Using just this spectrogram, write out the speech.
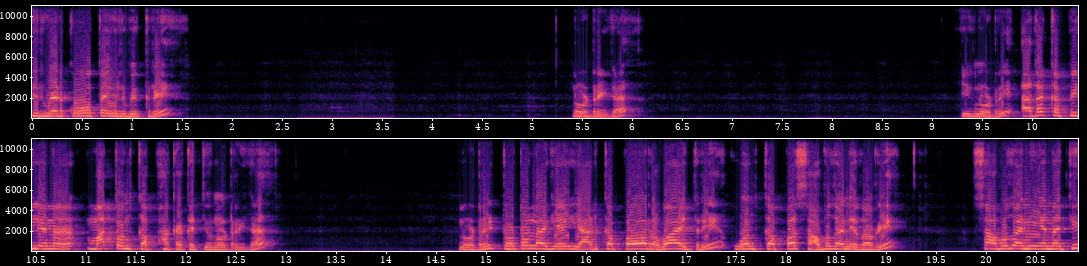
ತಿರ್ವ್ಯಾಡ್ಕೋತ ಇರ್ಬೇಕ್ರಿ. ನೋಡ್ರಿ ಈಗ. ಈಗ ನೋಡ್ರಿ, ಅದ ಕಪ್ಪಿಲೇನ ಮತ್ತೊಂದು ಕಪ್ ಹಾಕಾಕತ್ತೀವಿ ನೋಡ್ರಿ ಈಗ. ನೋಡ್ರಿ, ಟೋಟಲ್ ಆಗಿ ಎರಡು ಕಪ್ ರವಾ ಐತ್ರಿ, ಒಂದು ಕಪ್ ಸಾಬುದಾನಿ ಅದಾವ್ರಿ. ಸಾಬುದಾನಿ ಏನೈತಿ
